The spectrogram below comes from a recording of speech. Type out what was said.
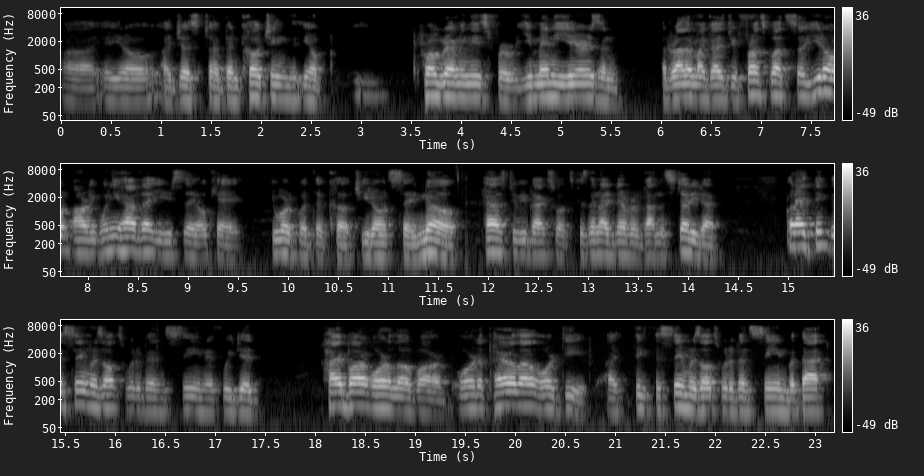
Uh, you know, I just I've been coaching, you know, programming these for many years, and I'd rather my guys do front squats. So you don't already when you have that, you say, okay, you work with the coach. You don't say no, has to be back squats because then I'd never have gotten the study done. But I think the same results would have been seen if we did high bar or low bar, or to parallel or deep. I think the same results would have been seen, but that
